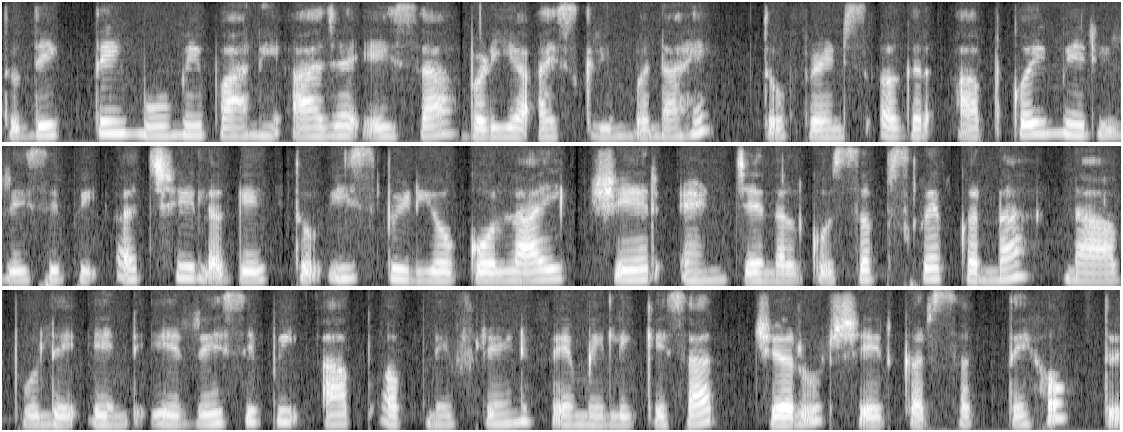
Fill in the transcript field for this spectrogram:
तो देखते ही मुँह में पानी आ जाए, ऐसा बढ़िया आइसक्रीम बना है। तो फ्रेंड्स अगर आपको मेरी रेसिपी अच्छी लगे तो इस वीडियो को लाइक शेयर एंड चैनल को सब्सक्राइब करना ना भूले। एंड ये रेसिपी आप अपने फ्रेंड फैमिली के साथ ज़रूर शेयर कर सकते हो। तो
